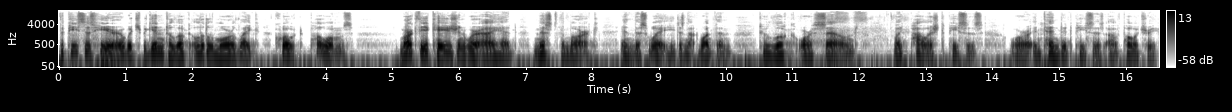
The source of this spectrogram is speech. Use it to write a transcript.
The pieces here, which begin to look a little more like, quote, poems, mark the occasion where I had missed the mark in this way. He does not want them to look or sound like polished pieces or intended pieces of poetry.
